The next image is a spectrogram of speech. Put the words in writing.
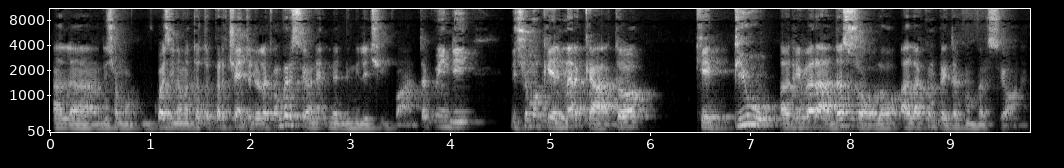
al diciamo, quasi il 98% della conversione nel 2050. Quindi diciamo che il mercato che più arriverà da solo alla completa conversione.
